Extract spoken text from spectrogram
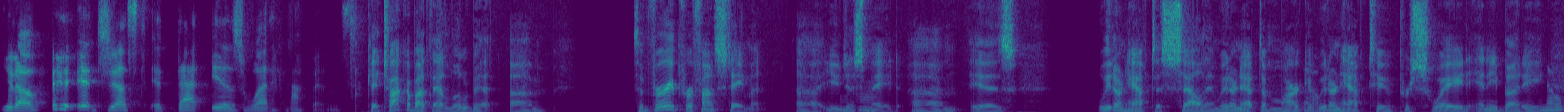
you know it just it that is what happens okay talk about that a little bit um, it's a very profound statement uh, you mm-hmm. just made um, is we don't have to sell him we don't have to market no. we don't have to persuade anybody nope.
